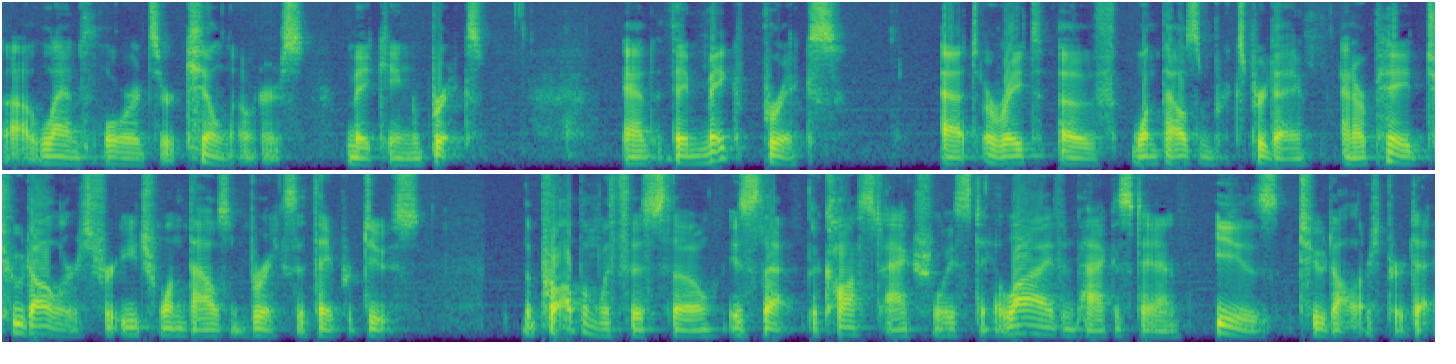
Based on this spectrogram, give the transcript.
uh, landlords or kiln owners making bricks. And they make bricks at a rate of 1,000 bricks per day and are paid $2 for each 1,000 bricks that they produce. The problem with this, though, is that the cost actually stay alive in Pakistan is $2 per day.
